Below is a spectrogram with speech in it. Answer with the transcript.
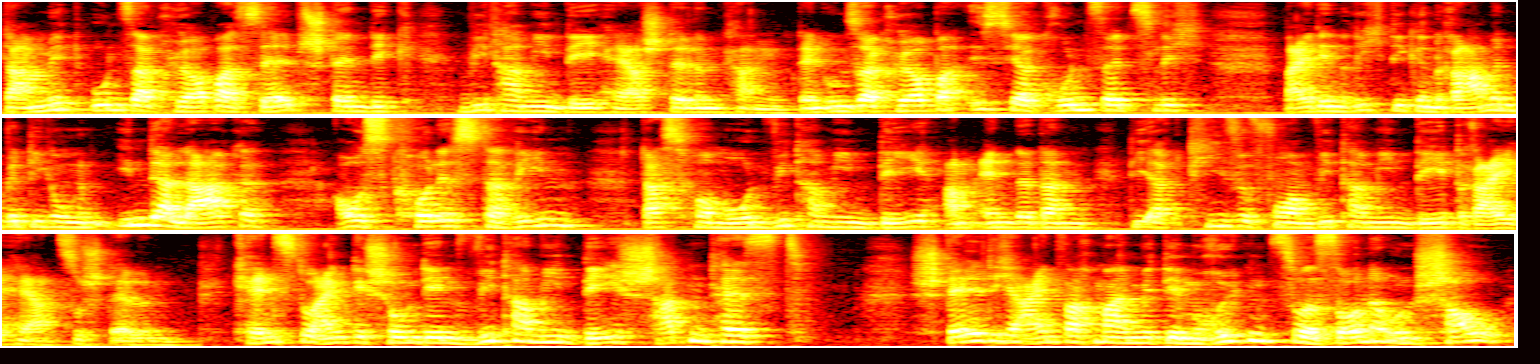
damit unser Körper selbstständig Vitamin D herstellen kann. Denn unser Körper ist ja grundsätzlich bei den richtigen Rahmenbedingungen in der Lage, aus Cholesterin das Hormon Vitamin D am Ende dann die aktive Form Vitamin D3 herzustellen. Kennst du eigentlich schon den Vitamin D Schattentest? Stell dich einfach mal mit dem Rücken zur Sonne und schau,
